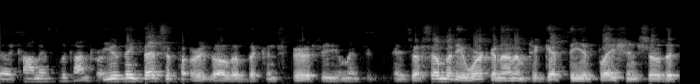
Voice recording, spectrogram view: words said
uh, comments to the contrary? Do you think that's a result of the conspiracy you mentioned? Is there somebody working on them to get the inflation so that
